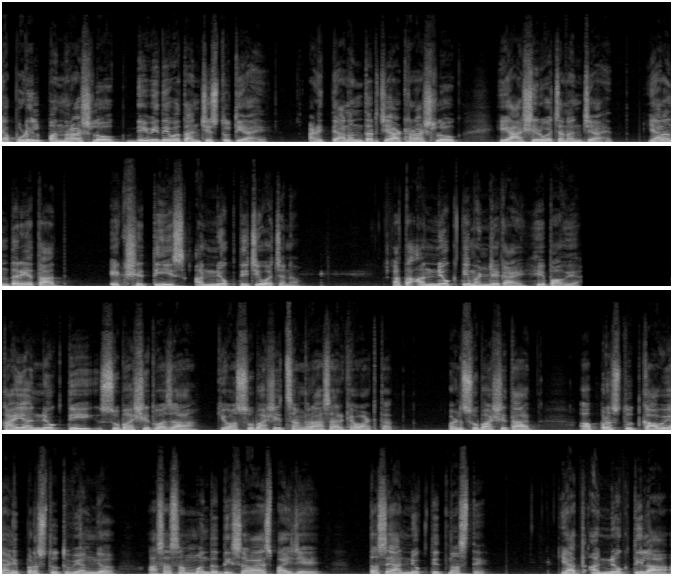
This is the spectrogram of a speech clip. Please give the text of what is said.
या पुढील पंधरा श्लोक देवी देवतांची स्तुती आहे आणि त्यानंतरची अठरा श्लोक ही आशीर्वचनांची आहेत. यानंतर येतात एकशे तीस अन्योक्तीची वचनं. आता अन्योक्ती म्हणजे काय हे पाहूया. काही अन्योक्ती सुभाषित वजा किंवा सुभाषित संग्रहासारख्या वाटतात पण सुभाषितात अप्रस्तुत काव्य आणि प्रस्तुत व्यंग असा संबंध दिसावयास पाहिजे तसे अन्योक्तीत नसते. यात अन्योक्तीला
